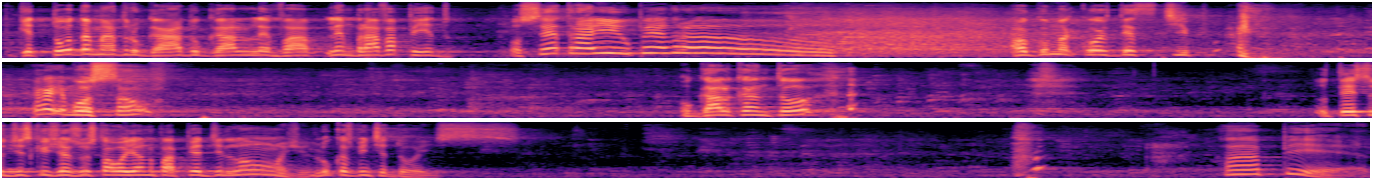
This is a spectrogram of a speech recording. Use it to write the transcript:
Porque toda madrugada o galo levava, lembrava Pedro. Você traiu, Pedro! alguma coisa desse tipo. É a emoção. O galo cantou. O texto diz que Jesus está olhando para Pedro de longe, Lucas 22. Ah, Pedro.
